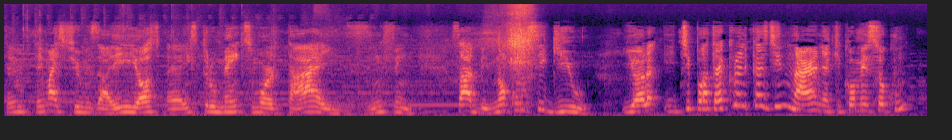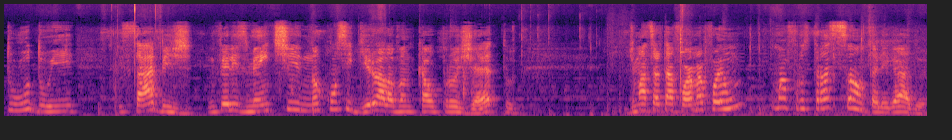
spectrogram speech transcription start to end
Tem, tem mais filmes aí, ó, é, Instrumentos Mortais, enfim. Sabe? Não conseguiu. E olha, e tipo, até Crônicas de Nárnia, que começou com tudo e, e sabe, infelizmente não conseguiram alavancar o projeto. De uma certa forma foi um- uma frustração, tá ligado?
